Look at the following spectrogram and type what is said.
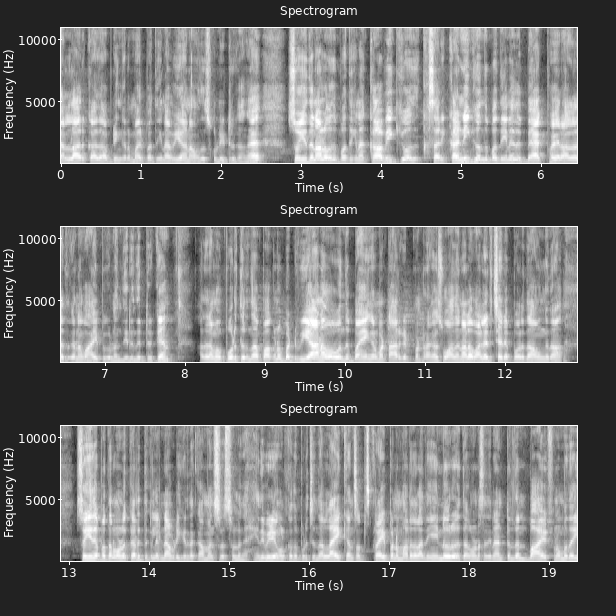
நல்லா இருக்காது அப்படிங்கிற மாதிரி பார்த்திங்கன்னா வியானா வந்து சொல்லிட்டு இருக்காங்க. ஸோ இதனால் வந்து பார்த்திங்கன்னா கவிக்கு வந்து சாரி கனிக்கு வந்து பார்த்திங்கன்னா இது பேக் ஃபயர் ஆகிறதுக்கான வாய்ப்புகள் வந்து இருந்துகிட்ருக்கு அதை நம்ம பொறுத்து பார்க்கணும். பட் வியானாவை வந்து பயங்கரமாக டார்கெட் பண்ணுறாங்க ஸோ அதனால் வளர்ச்சி அடைப்போகிறது அவங்க தான். ஸோ இதை பற்றின உங்களுக்கு கருத்துக்கள் என்ன அப்படிங்கிறத கமெண்ட்ஸில் சொல்லுங்கள் இந்த வீடியோ உங்களுக்கு வந்து பிடிச்சிருந்தா லைக் அண்ட் சப்ஸ்கிரைப் பண்ண மறந்துடாதீங்க. இன்னொரு தகவல் சரி டில் தன் பாய் ஃப்ரம் உதை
